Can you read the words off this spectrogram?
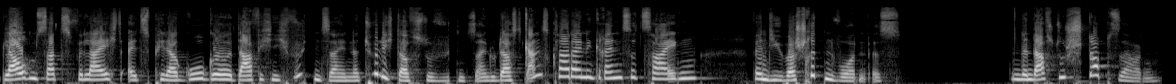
Glaubenssatz vielleicht als Pädagoge darf ich nicht wütend sein. Natürlich darfst du wütend sein. Du darfst ganz klar deine Grenze zeigen, wenn die überschritten worden ist. Und dann darfst du Stopp sagen.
